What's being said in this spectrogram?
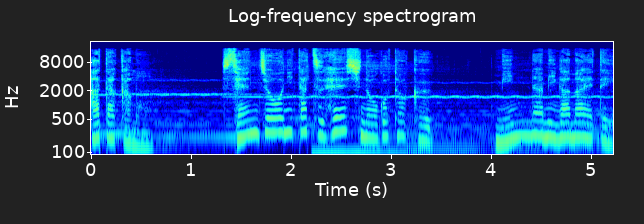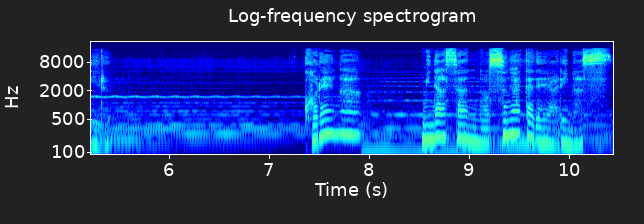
あたかも戦場に立つ兵士のごとくみんな身構えている。これが皆さんの姿であります。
